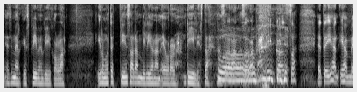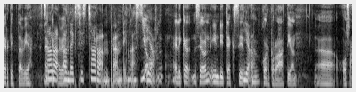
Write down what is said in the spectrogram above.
Esimerkiksi viime viikolla ilmoitettiin sadan miljoonan euron diilistä wow. Sara, Sara brändin kanssa. Että ihan, ihan merkittäviä. Sara, merkittäviä. Anteeksi, siis Saran brändin kanssa. Joo, eli se on Inditexin ja. korporaation ää, osa.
